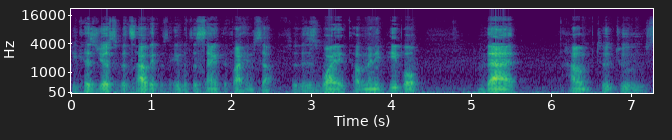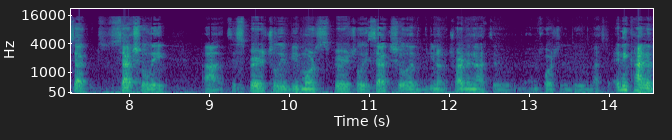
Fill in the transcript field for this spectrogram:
because Yosef Hatzadik was able to sanctify himself. So this is why I tell many people that how to, to sec- sexually, uh, to spiritually be more spiritually sexual and, you know, try to not to unfortunately do master. Any kind of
